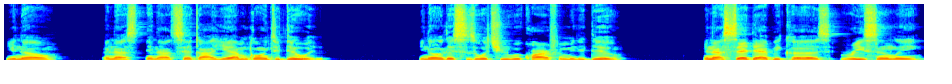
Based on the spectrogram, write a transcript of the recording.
you know, and I and I said, God, yeah, I'm going to do it. You know, this is what you require for me to do. And I said that because recently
